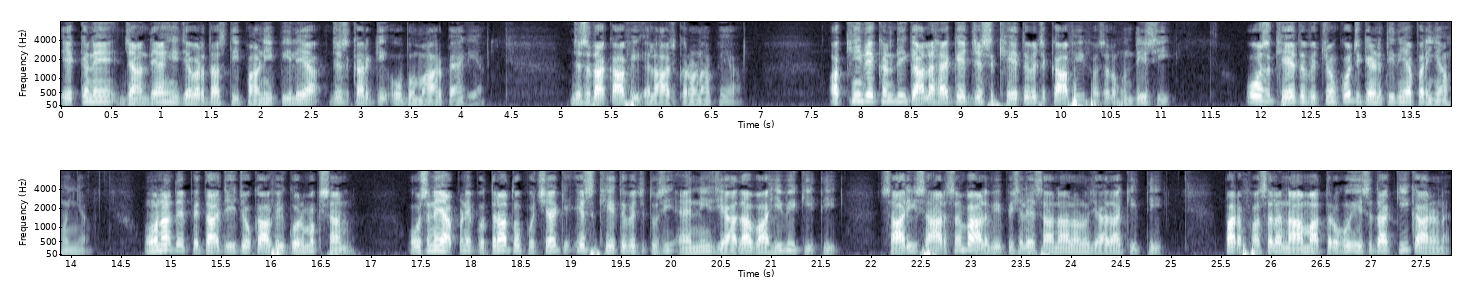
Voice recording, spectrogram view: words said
ਇੱਕ ਨੇ ਜਾਂਦਿਆਂ ਹੀ ਜ਼ਬਰਦਸਤੀ ਪਾਣੀ ਪੀ ਲਿਆ, ਜਿਸ ਕਰਕੇ ਉਹ ਬਿਮਾਰ ਪੈ ਗਿਆ, ਜਿਸ ਦਾ ਕਾਫੀ ਇਲਾਜ ਕਰਾਉਣਾ ਪਿਆ। ਅੱਖੀਂ ਦੇਖਣ ਦੀ ਗੱਲ ਹੈ ਕਿ ਜਿਸ ਖੇਤ ਵਿੱਚ ਕਾਫੀ ਫਸਲ ਹੁੰਦੀ ਸੀ, ਉਸ ਖੇਤ ਵਿੱਚੋਂ ਕੁਝ ਗਿਣਤੀ ਦੀਆਂ ਭਰੀਆਂ ਹੋਈਆਂ। ਉਹਨਾਂ ਦੇ ਪਿਤਾ ਜੀ ਜੋ ਕਾਫੀ ਗੁਰਮੁਖ ਸਨ, ਉਸਨੇ ਆਪਣੇ ਪੁੱਤਰਾਂ ਤੋਂ ਪੁੱਛਿਆ ਕਿ ਇਸ ਖੇਤ ਵਿੱਚ ਤੁਸੀਂ ਐਨੀ ਜ਼ਿਆਦਾ ਵਾਹੀ ਵੀ ਕੀਤੀ, ਸਾਰੀ ਸਾਰ ਸੰਭਾਲ ਵੀ ਪਿਛਲੇ ਸਾਲਾਂ ਨਾਲੋਂ ਜ਼ਿਆਦਾ ਕੀਤੀ, ਪਰ ਫਸਲ ਨਾ ਮਾਤਰ ਹੋਈ, ਇਸ ਦਾ ਕੀ ਕਾਰਨ ਹੈ?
